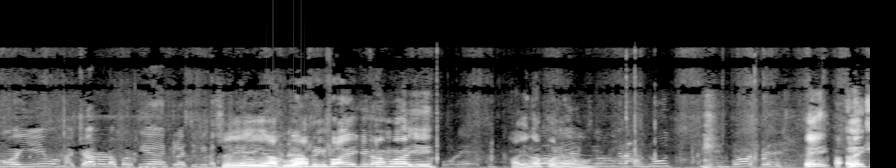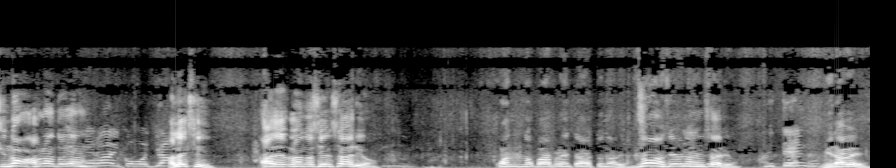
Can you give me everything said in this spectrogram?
Oye, vamos a echarlo la partida de clasificatoria. Sí, a jugar Free Fire llegamos allí. Por eso. Ahí nos ponemos. Un gran loot, un bote. Ey, Alexi, no, hablando ya. heroico. Alexi, hablando así en serio. ¿Cuándo nos vas a presentar a tu novia? No, así hablando en serio. No tengo. Mira, ve.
